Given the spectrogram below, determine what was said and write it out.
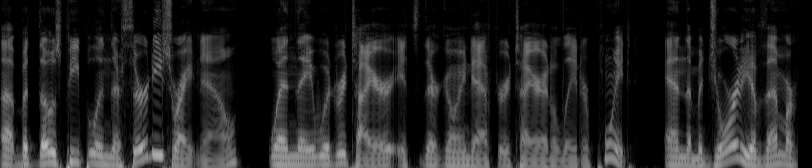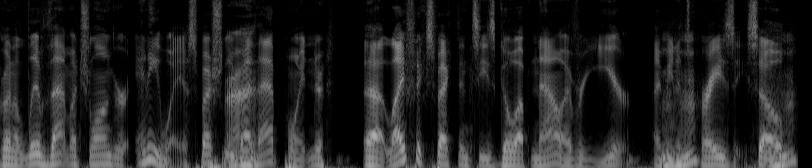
Uh, but those people in their 30s right now, when they would retire, it's they're going to have to retire at a later point. And the majority of them are going to live that much longer anyway, especially by that point. And uh, life expectancies go up now every year. I mean, it's crazy. So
